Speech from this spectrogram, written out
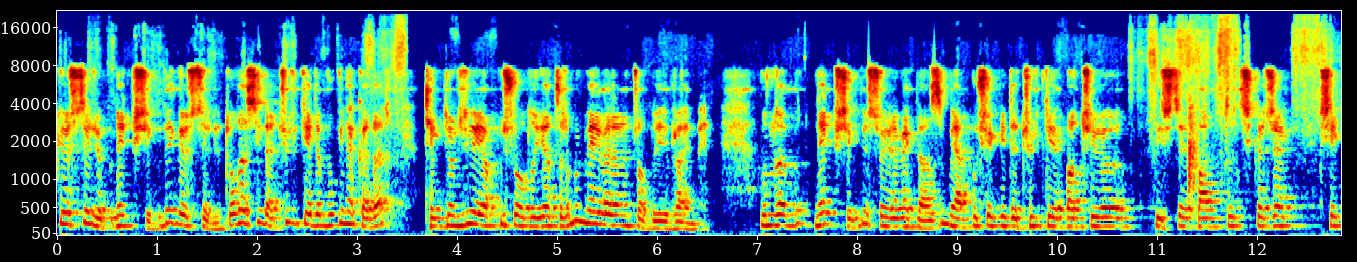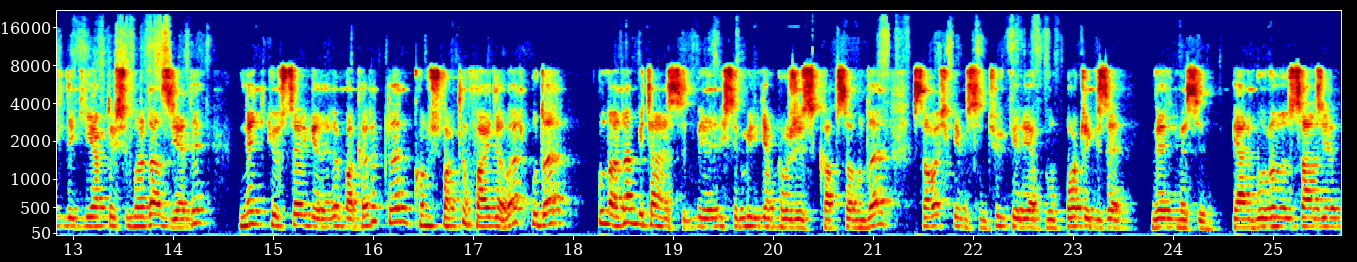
gösteriyor. Net bir şekilde gösteriyor. Dolayısıyla Türkiye'de bugüne kadar teknolojiye yapmış olduğu yatırımın meyvelerini topluyor İbrahim Bey. Bunu da net bir şekilde söylemek lazım. Yani bu şekilde Türkiye batıyor, işte battı çıkacak şekildeki yaklaşımlardan ziyade net göstergelere bakarak da konuşmakta fayda var. Bu da Bunlardan bir tanesi e, işte Milgen projesi kapsamında savaş gemisinin Türkiye'de yapılıp Portekiz'e verilmesi. Yani bunu sadece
